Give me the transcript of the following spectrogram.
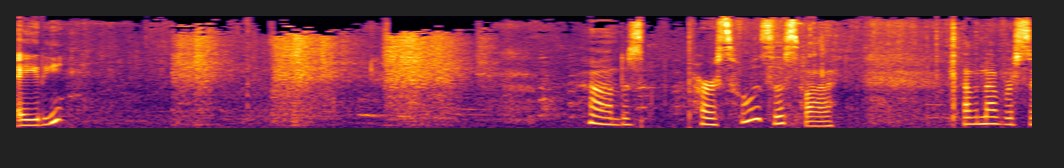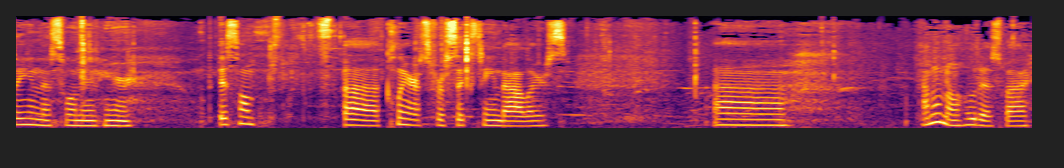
80 Oh, this purse, who is this by? I've never seen this one in here. It's on uh, clearance for $16. Uh, I don't know who that's by.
